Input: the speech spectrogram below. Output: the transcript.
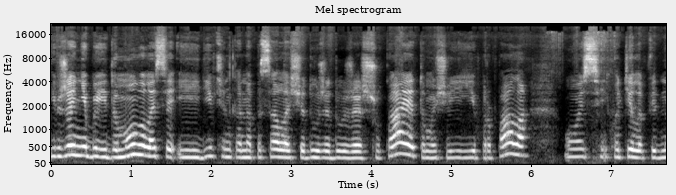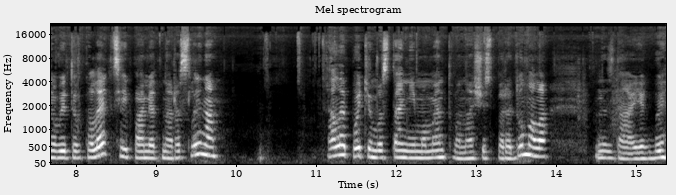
І вже ніби і домовилася, і дівчинка написала, що дуже-дуже шукає, тому що її пропала. Ось, і хотіла б відновити в колекції пам'ятна рослина. Але потім в останній момент вона щось передумала. Не знаю, якби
